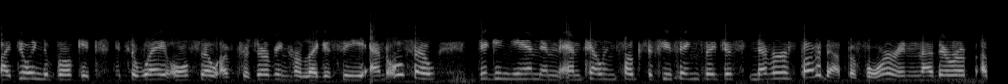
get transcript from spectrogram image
by doing the book, it's it's a way also of preserving her legacy and also digging in and, and telling folks a few things they just never thought about before. And uh, there were a,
